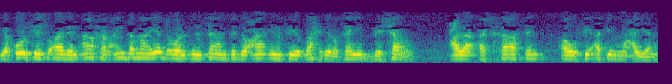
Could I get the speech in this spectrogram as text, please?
يقول في سؤال آخر عندما يدعو الإنسان بدعاء في ظهر الغيب بشر على أشخاص أو فئة معينة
